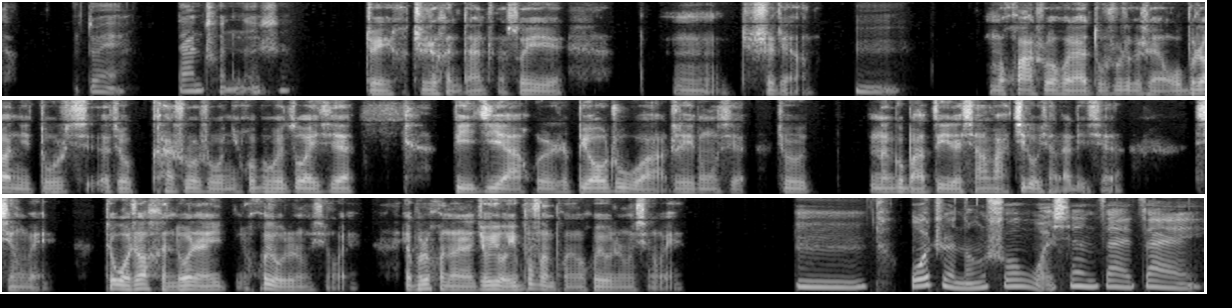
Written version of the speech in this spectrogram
的，对，单纯的是，对，这是很单纯的，所以嗯，是这样的。嗯那么话说回来，读书这个事情，我不知道你读起就看书的时候，你会不会做一些笔记啊，或者是标注啊这些东西，就能够把自己的想法记录下来的一些行为。就我知道很多人会有这种行为，也不是很多人，就有一部分朋友会有这种行为。嗯，我只能说我现在在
